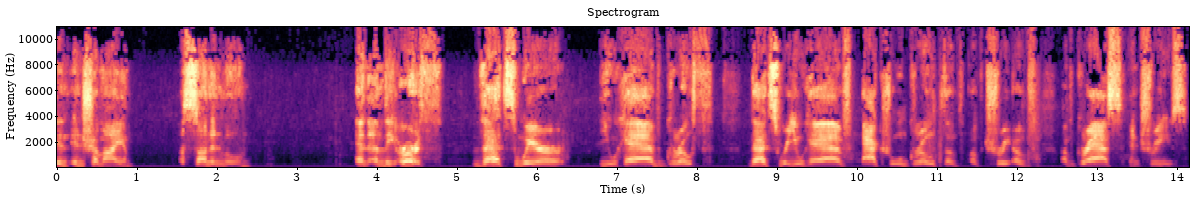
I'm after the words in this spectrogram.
in in Shemayim a sun and moon, and and the earth. That's where you have growth. That's where you have actual growth of of tree of of grass and trees.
